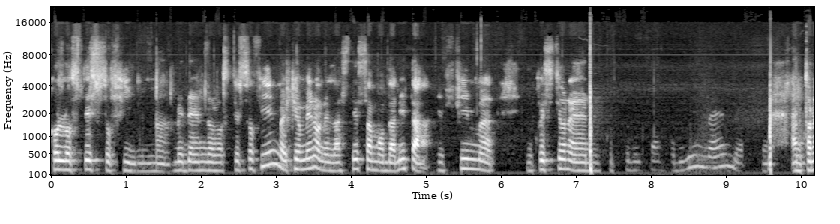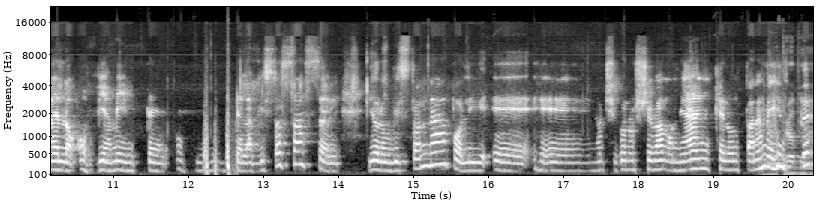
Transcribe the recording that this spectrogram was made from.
con lo stesso film, vedendo lo stesso film e più o meno nella stessa modalità. Il film in questione è nel corso del tempo di Wim Wenders Antonello ovviamente, ovviamente, l'ha visto a Sassari, io l'ho visto a Napoli e, e non ci conoscevamo neanche lontanamente,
